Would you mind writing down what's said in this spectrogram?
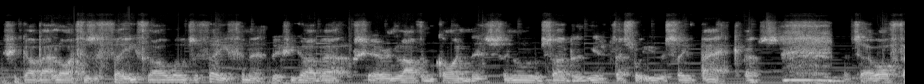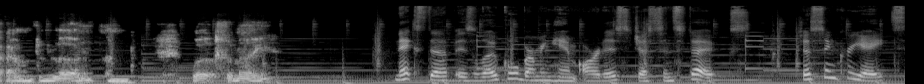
If you go about life as a thief, the whole world's a thief, isn't it? But if you go about sharing love and kindness, then all of a sudden you, that's what you receive back. That's that's how I found and learned and worked for me. Next up is local Birmingham artist Justin Stokes. Justin creates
